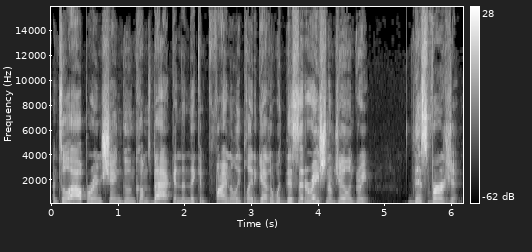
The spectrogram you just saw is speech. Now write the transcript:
until Alperen Sengun comes back, and then they can finally play together with this iteration of Jalen Green, this version,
